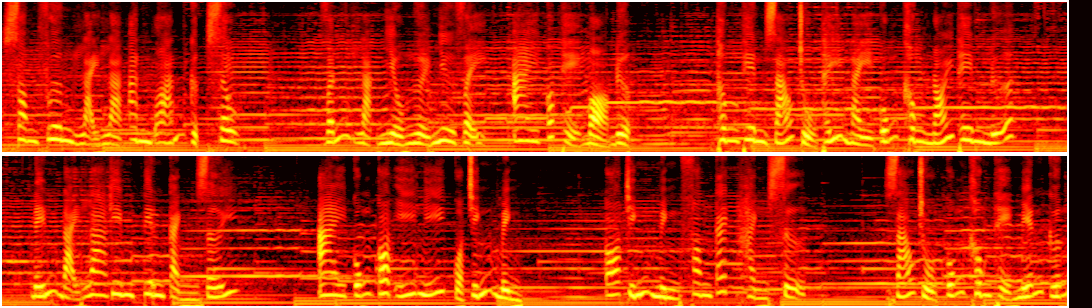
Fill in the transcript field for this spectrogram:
Song phương lại là ăn oán cực sâu. Vẫn là nhiều người như vậy. Ai có thể bỏ được. Thông thiên giáo chủ thấy này cũng không nói thêm nữa. Đến Đại La Kim tiên cảnh giới, Ai cũng có ý nghĩ của chính mình. Có chính mình phong cách hành sự, Giáo chủ cũng không thể miễn cưỡng,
